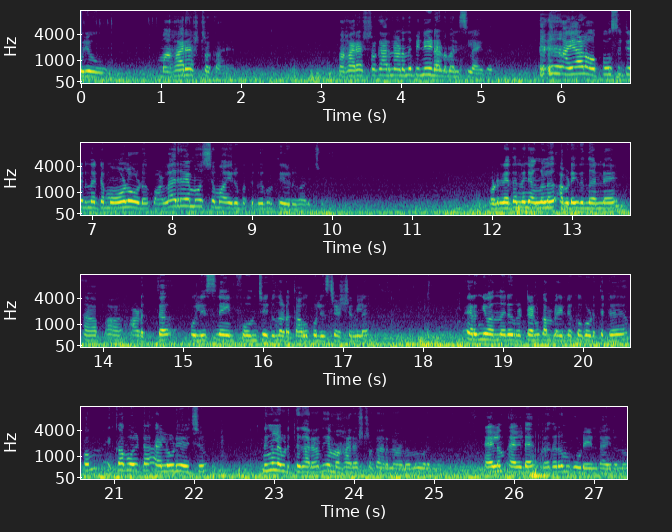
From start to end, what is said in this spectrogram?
ഒരു മഹാരാഷ്ട്രക്കാരൻ മഹാരാഷ്ട്രക്കാരനാണെന്ന് പിന്നീടാണ് മനസ്സിലായത്. അയാൾ ഓപ്പോസിറ്റ് ഇരുന്നിട്ട് മോളോട് വളരെ മോശമായ രൂപത്തിൽ വൃത്തികേട് കാണിച്ചു. ഉടനെ തന്നെ ഞങ്ങൾ അവിടെ ഇരുന്ന് തന്നെ അടുത്ത പോലീസിനെ ഇൻഫോം ചെയ്തു നടക്കാവ് പോലീസ് സ്റ്റേഷനിൽ ഇറങ്ങി വന്നൊരു റിട്ടേൺ കംപ്ലൈന്റ് ഒക്കെ കൊടുത്തിട്ട് അപ്പം ഇക്ക പോയിട്ട് അയാളോട് ചോദിച്ചു നിങ്ങൾ എവിടുത്തുകാരനാണ് ഞാൻ മഹാരാഷ്ട്രക്കാരനാണെന്ന് പറഞ്ഞു. അയാളും അയാളുടെ ബ്രദറും കൂടെ ഉണ്ടായിരുന്നു.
